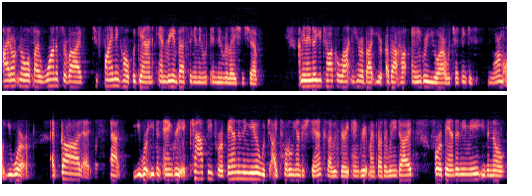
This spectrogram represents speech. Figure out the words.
I don't know if I want to survive, to finding hope again and reinvesting in a, new, a new relationship. I mean, I know you talk a lot in here about your about how angry you are, which I think is normal. You were at God, at at you were even angry at Kathy for abandoning you, which I totally understand because I was very angry at my brother when he died for abandoning me, even though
